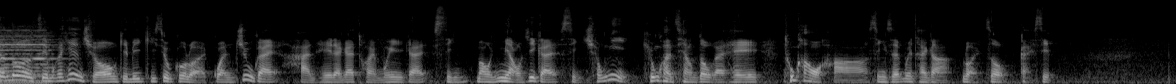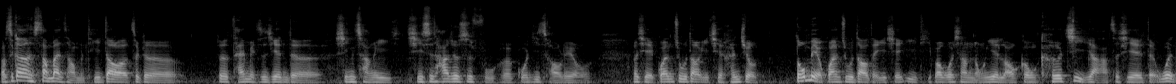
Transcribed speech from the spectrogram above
转到节目嘅现场，今日继续过来关注嘅系系两个台湾嘅新贸贸易嘅新倡议，强款强度嘅系图考下新生为大家来做解释。老师刚刚上半场我们提到了这个，就是台美之间的新倡议，其实它就是符合国际潮流，而且关注到以前很久都没有关注到的一些议题，包括像农业、劳工、科技啊这些的问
